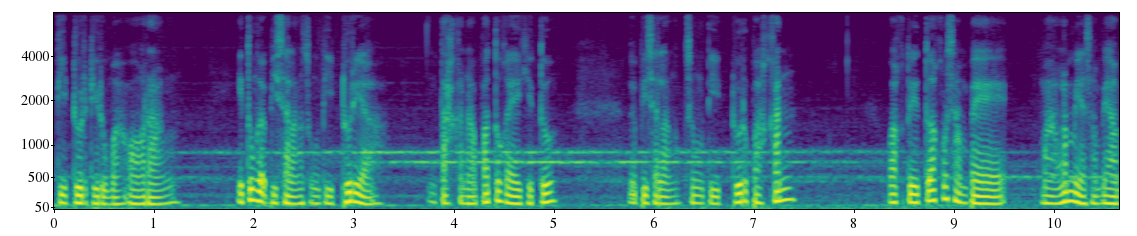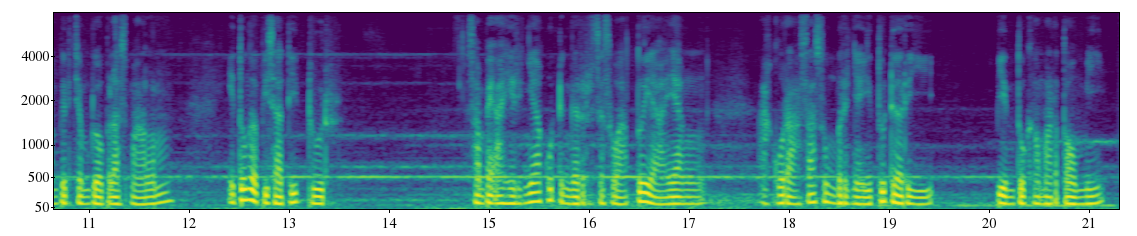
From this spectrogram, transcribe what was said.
tidur di rumah orang Itu gak bisa langsung tidur ya Entah kenapa tuh kayak gitu Gak bisa langsung tidur Bahkan waktu itu aku sampai malam ya Sampai hampir jam 12 malam Itu gak bisa tidur Sampai akhirnya aku dengar sesuatu ya Yang aku rasa sumbernya itu dari pintu kamar Tommy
